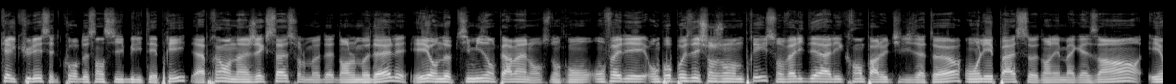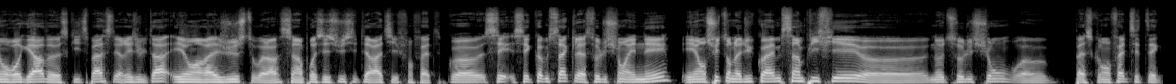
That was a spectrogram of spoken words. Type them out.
calculer cette courbe de sensibilité prix. Et après, on injecte ça sur le modèle, dans le modèle et on optimise en permanence. Donc, on, on fait des, on propose des changements de prix, ils sont validés à l'écran par l'utilisateur. On les passe dans les magasins et on regarde ce qui se passe, les résultats et on réajuste. Voilà, c'est un processus itératif en fait. C'est, c'est comme ça que la solution est née. Et ensuite, on a dû quand même simplifier euh, notre solution. Euh, parce qu'en fait c'était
